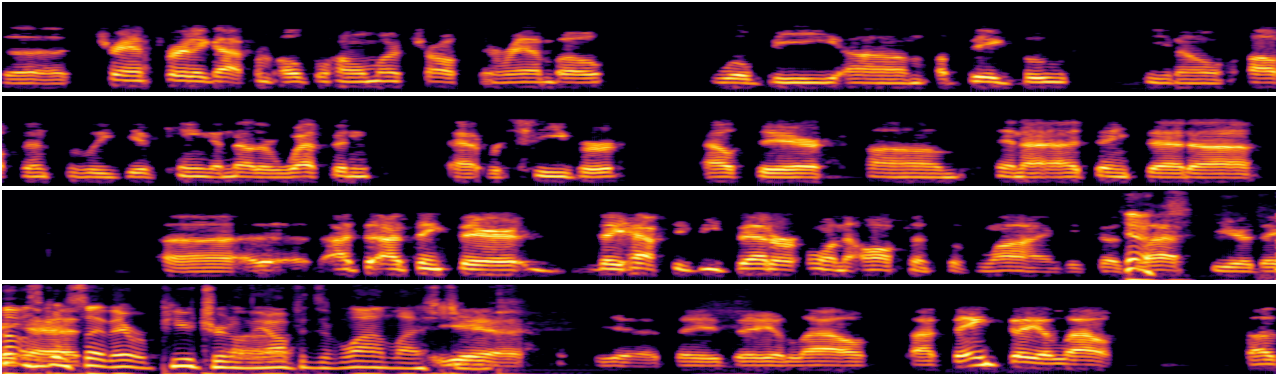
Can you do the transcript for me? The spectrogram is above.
the transfer they got from Oklahoma, Charleston Rambo, will be um, a big boost you know, offensively, give King another weapon at receiver out there. Um, and I, I, think that, uh, uh, I, I, think they're they have to be better on the offensive line because yes. last year they. I was going to say they were putrid on the uh, offensive line last year. Yeah, yeah, they they allowed. I think they allowed uh,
